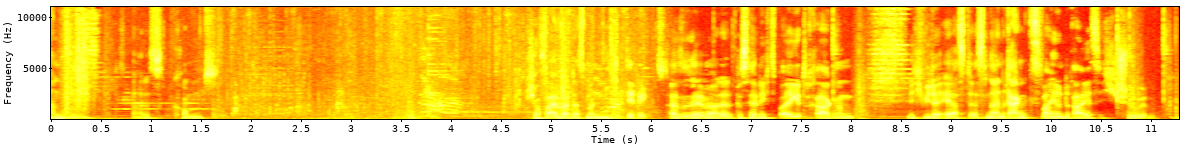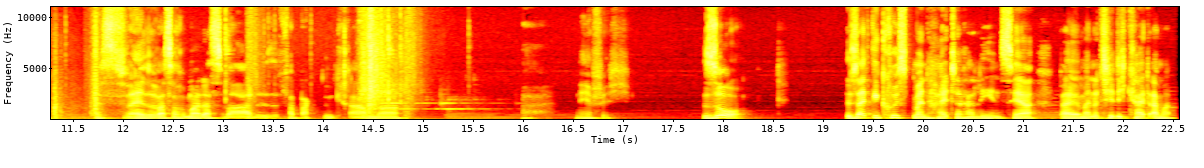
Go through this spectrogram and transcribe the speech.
Wahnsinn, was da alles kommt. Ich hoffe einfach, dass man nicht direkt, also ne, hat bisher nichts beigetragen und nicht wieder Erster ist. Nein, Rang 32, schön. Das, also was auch immer das war, diese verbackten Kram da. Ah, nervig. So. Seid gegrüßt, mein heiterer Lehnsherr. Bei meiner Tätigkeit am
